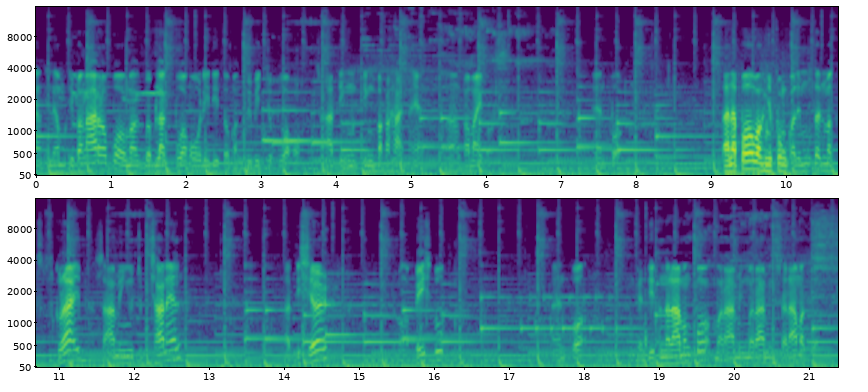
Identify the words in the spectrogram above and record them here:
ilang, ilang ibang araw po magba-vlog po ako ulit dito, magbi-video po ako sa ating munting bakahan. Ayan, mga kamaykos. Ayan po. Sana po wag niyo pong kalimutan mag-subscribe sa aming YouTube channel at i-share sa mga Facebook. Ayan po. Hanggang dito na lamang po. Maraming maraming salamat po.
